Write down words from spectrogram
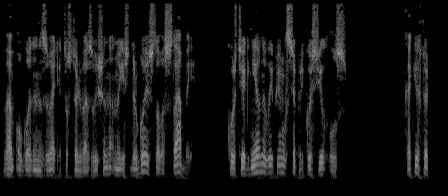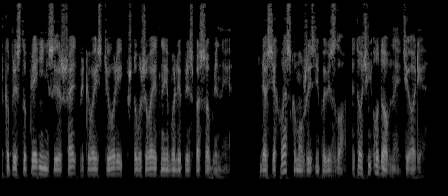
Вам угодно называть это столь возвышенно, но есть другое слово — слабый. Куртия гневно выпрямился, прикусил ус. Каких только преступлений не совершает, прикрываясь теорией, что выживают наиболее приспособленные. Для всех вас, кому в жизни повезло, это очень удобная теория.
